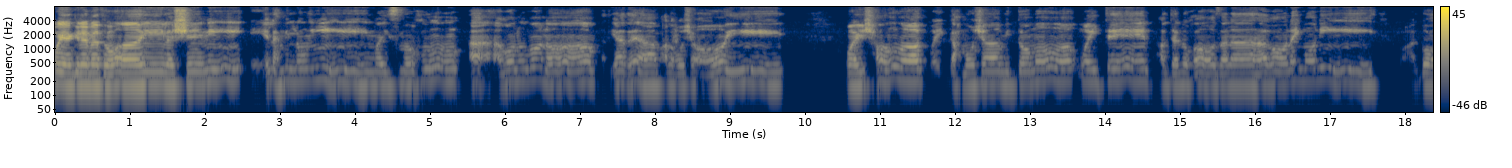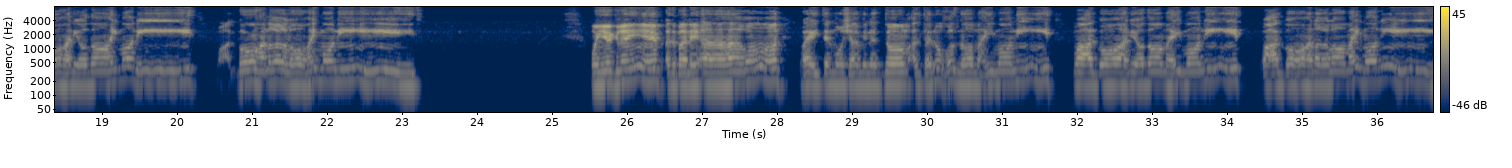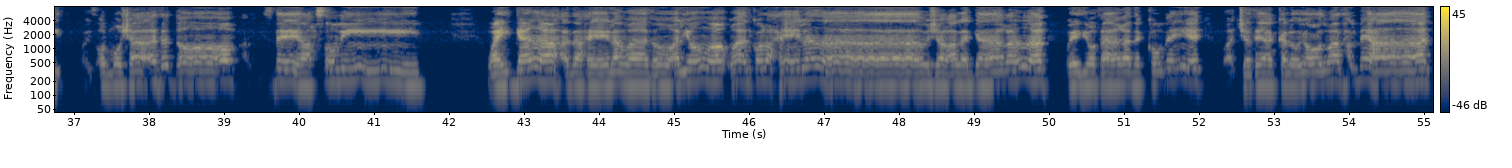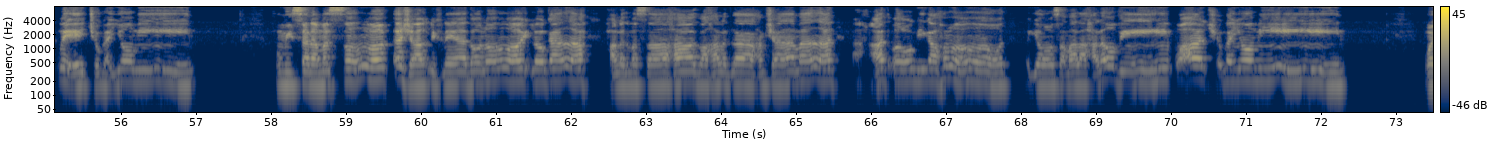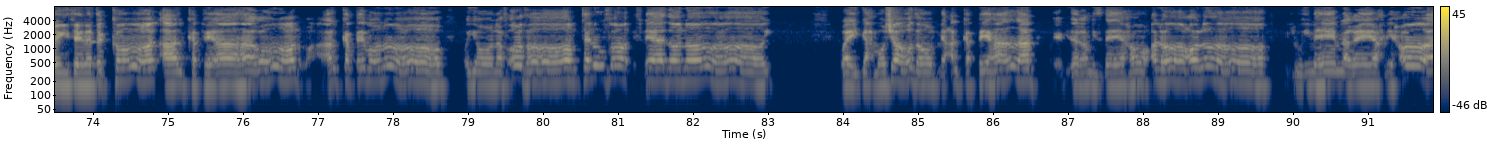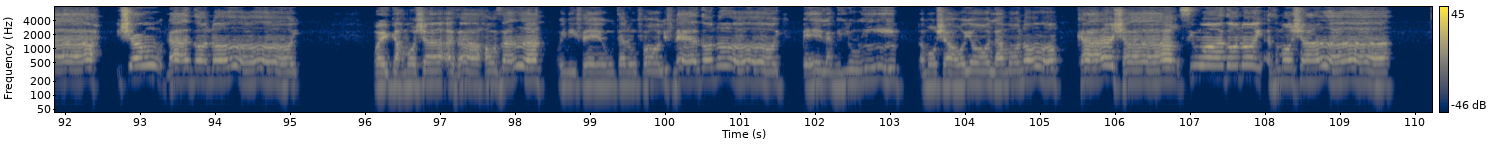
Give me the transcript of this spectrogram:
ويقربثوا إلى الشني إله ملوئيم ويسمخوا أهرون وبنام يذهب على غشاي ويشحط ويقح موشى من دمو ويتن على تنخوز على هرون هيمونيت وعلى بوهن يضا هيمونيت وعلى بوهن غغلو هيمونيت ويقرب أدبني أهارون. ويتن موشى من الدوم أل تلوخ أذنهم هيمونيت. وعل بوهن هيمونيت. وعل غلوم هيمونيت. ويزعر موشى أثى الدوم على مزبيح صبيب ويقاح ذا حيلة واثو اليوم وأذكر حيلة وشغل الجاغب ويديو فاغا ذا الكوبيت ועד שתי הכלויות ועד חלבן ואת שוב היומין ומסל המסות אשר לפני אדוני לוקח חלד מסחת וחלד לחם שמן אחת ורוג גחון ויוסם על החלובים ועל שוב היומין. ויתן את הכל על כפי אהרון ועל כפי בונו ויונף אותם תנופו לפני אדוני. ויגח משה אותם מעל כפי העם ויגדר המזבחו עלו עולו מילואים הם לריח ניחוח ישעו לאדוני. ויקח משה את החוזה, וניפהו תנופו לפני אדוני, אל המילואים, למשה אויו למונו, כאשר שימו אדוני את משה.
